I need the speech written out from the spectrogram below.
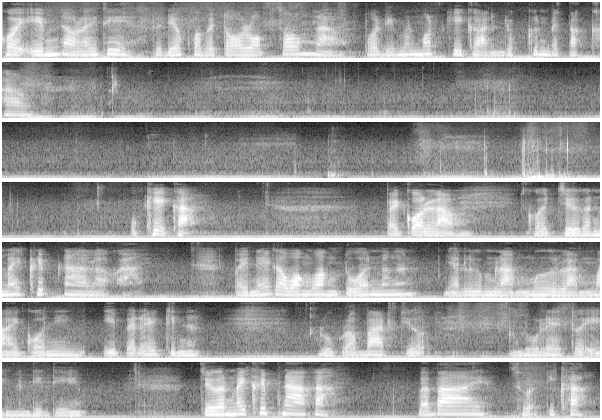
ไปก่อยเอ็มเท่าไรที่แต่เดี๋ยวก่อยไปต่อรอบซ่องแล้วพอดีมันมดกี่กันยกขึ้นไปตักข้าวโอเคค่ะ ไปก่อนเราคอยเจอกันไหมคลิปหน้าแล้วค่ะ ไปไหนก็ว่างๆตัวมั้งั้น อย่าลืมล้างมือล้างไม้ก่อนนี่อีไปได้กินนะลูกระบาดเยอะ ดูแลตัวเองกันดีๆ เจอกันไหมคลิปหน้าค่ะ บ๊ายบาย สวัสดีค่ะ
